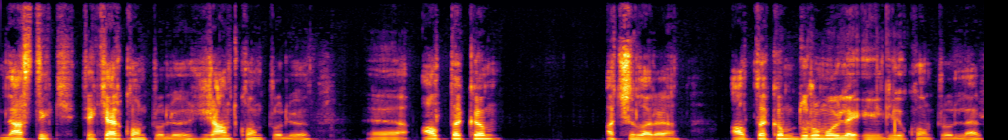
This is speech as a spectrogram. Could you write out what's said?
lastik teker kontrolü, jant kontrolü, e, alt takım açıları, alt takım durumuyla ilgili kontroller.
